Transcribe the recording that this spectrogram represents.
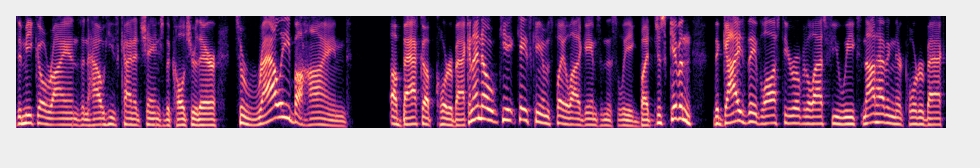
DeMeco Ryans and how he's kind of changed the culture there to rally behind a backup quarterback. And I know Case Keenum has played a lot of games in this league, but just given the guys they've lost here over the last few weeks, not having their quarterback,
